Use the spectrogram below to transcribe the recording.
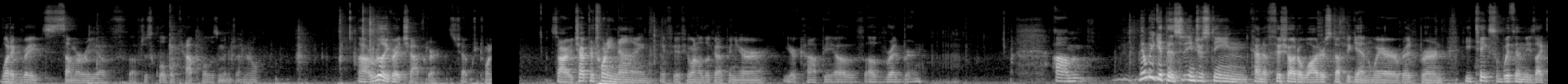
What a great summary of, of just global capitalism in general. Uh, really great chapter. It's chapter 20. Sorry, chapter 29, if, if you want to look up in your, your copy of, of Redburn. Um, then we get this interesting kind of fish out of water stuff again, where Redburn he takes with him these like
